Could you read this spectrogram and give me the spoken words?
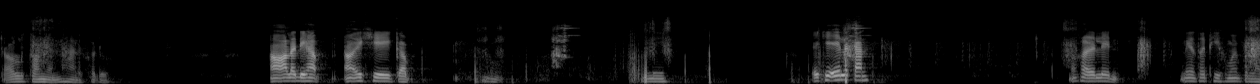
จะเอาลูกซองยันหน้าเลยขอดู เอาอะไรดีครับ เอาเอเคกับนี่อันนี้เอเคแล้วกัน ไม่ค่อยได้เล่น เล่นสักทีคงไม่เป็นไร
